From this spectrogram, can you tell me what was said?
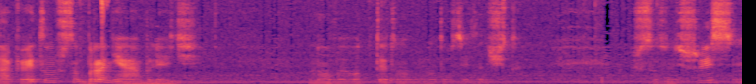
Так, а это что? Броня, блядь. Новая. Вот эту надо взять, значит. 686. Угу.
